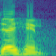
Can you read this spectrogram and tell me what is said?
ಜೈ ಹಿಂದ್.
